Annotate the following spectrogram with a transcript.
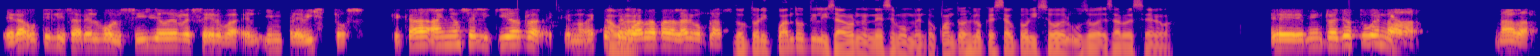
era utilizar el bolsillo de reserva, el imprevistos, que cada año se liquida otra vez, que no es que se guarda para largo plazo. Doctor, ¿y cuánto utilizaron en ese momento? ¿Cuánto es lo que se autorizó el uso de esa reserva? Eh, mientras yo estuve, nada, nada.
